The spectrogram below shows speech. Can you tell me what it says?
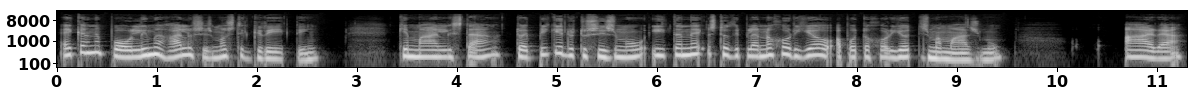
έκανε ένα πολύ μεγάλο σεισμό στην Κρήτη και μάλιστα το επίκεντρο του σεισμού ήταν στο διπλανό χωριό από το χωριό της μαμάς μου. Άρα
